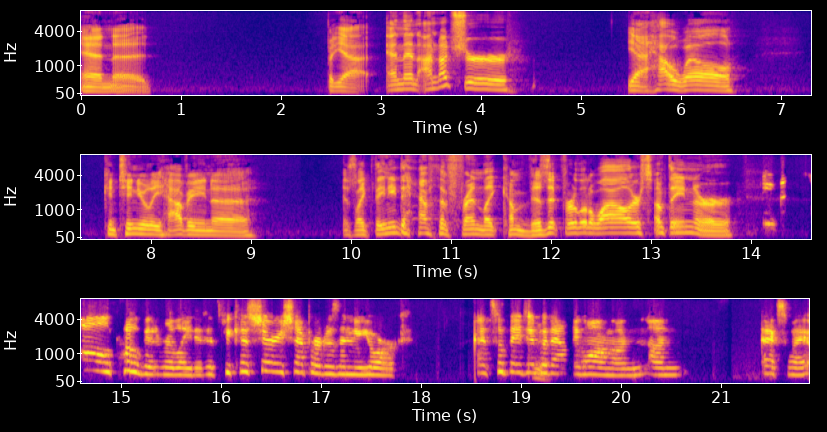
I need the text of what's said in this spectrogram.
and uh, but yeah, and then I'm not sure, yeah, how well continually having uh it's like they need to have the friend like come visit for a little while or something, or all COVID related. It's because Sherri Shepherd was in New York. That's what they did yeah. with Ali Wong on on X Wife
